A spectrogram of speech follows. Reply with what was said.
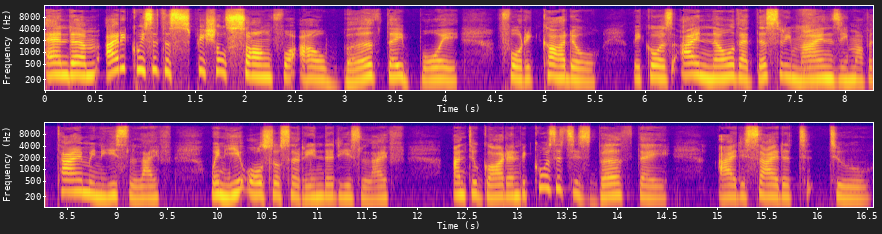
And um, I requested a special song for our birthday boy, for Ricardo, because I know that this reminds him of a time in his life when he also surrendered his life unto God. And because it's his birthday, I decided to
